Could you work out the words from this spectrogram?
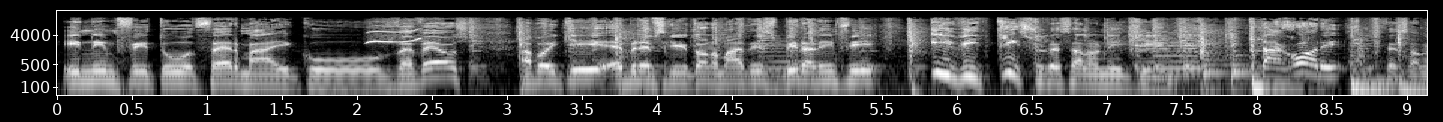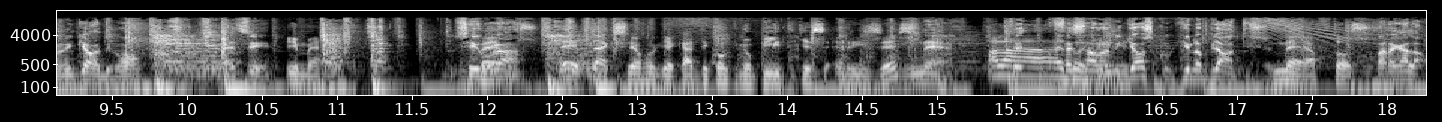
η νύμφη του Θερμαϊκού. Βεβαίως, από εκεί εμπνεύστηκε και το όνομά της, μπήρα νύμφη, η δική σου Θεσσαλονίκη. Τα γόρι, Θεσσαλονικιώτικο, έτσι. Είμαι. Σίγουρα. Βεβαίως. Ε, εντάξει, έχω και κάτι κοκκινοπλήτικες ρίζες. Ναι. Αλλά. εδώ Θεσσαλονικιός γίνεις. κοκκινοπιώτη. Ναι, αυτός. Παρακαλώ.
